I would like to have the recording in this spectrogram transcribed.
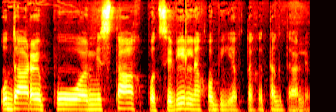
удари по містах, по цивільних об'єктах і так далі?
